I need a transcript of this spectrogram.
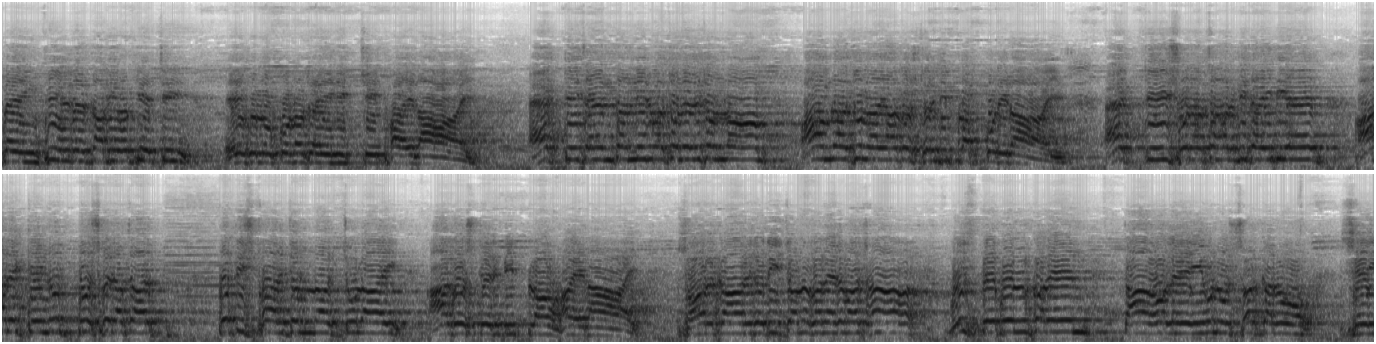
প্লেইং ফিল্ডের দাবি উঠিয়েছি। এগুলো কোনোটাই নিশ্চিত হয় নাই। একটি জেন্টার নির্বাচনের জন্য আমরা জুলাই আগস্টের বিপ্লব করি নাই। একটি স্বৈরাচার বিদায় দিয়ে আরেকটি নব্য স্বৈরাচার প্রতিষ্ঠার জন্য জুলাই আগস্টের বিপ্লব হয় নাই। সরকার যদি জনগণের ভাষা বুঝতে ভুল করেন, তাহলে ইউনুস সরকারও সেই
